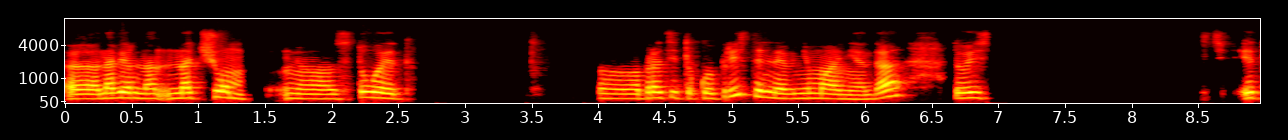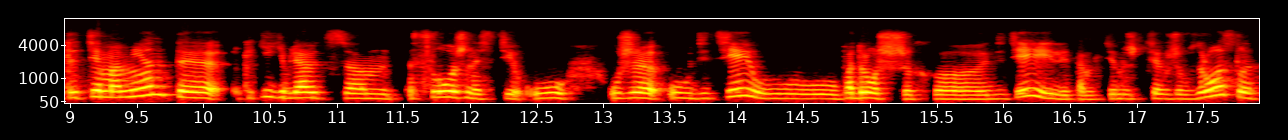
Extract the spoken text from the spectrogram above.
э, наверное, на чем э, стоит э, обратить такое пристальное внимание, да, то есть есть это те моменты, какие являются сложности у уже у детей, у подросших э, детей или там тех же, тех же взрослых,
